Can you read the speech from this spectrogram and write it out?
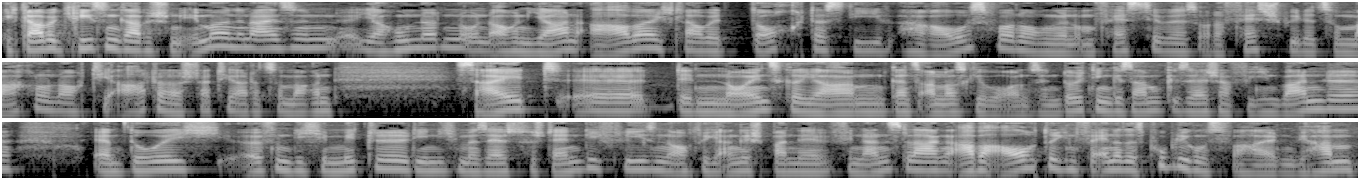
ich glaube, Krisen gab es schon immer in den einzelnen Jahrhunderten und auch in Jahren, aber ich glaube doch, dass die Herausforderungen, um Festivals oder Festspiele zu machen und auch Theater oder Stadttheater zu machen, seit äh, den 90er Jahren ganz anders geworden sind. Durch den gesamtgesellschaftlichen Wandel, ähm, durch öffentliche Mittel, die nicht mehr selbstverständlich fließen, auch durch angespannte Finanzlagen, aber auch durch ein verändertes Publikumsverhalten. Wir haben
